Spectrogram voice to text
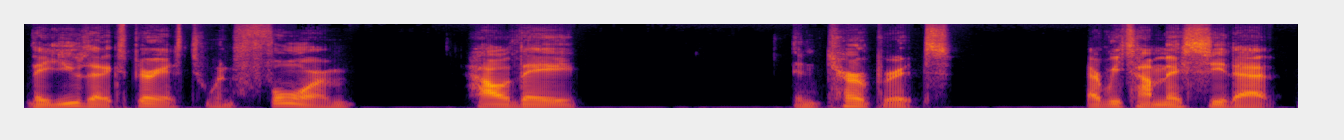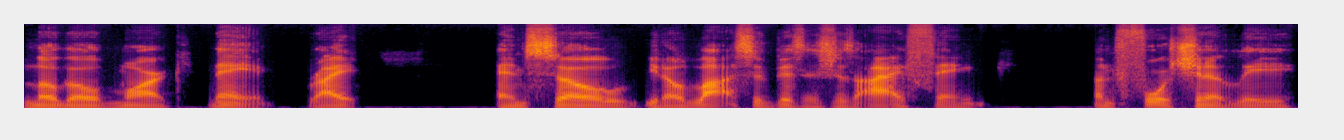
they use that experience to inform how they interpret every time they see that logo, mark, name, right? And so, you know, lots of businesses, I think, unfortunately,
